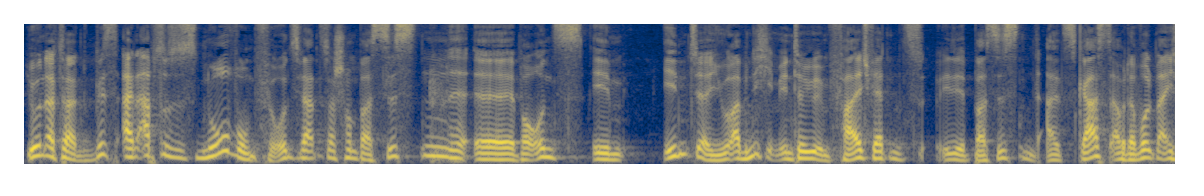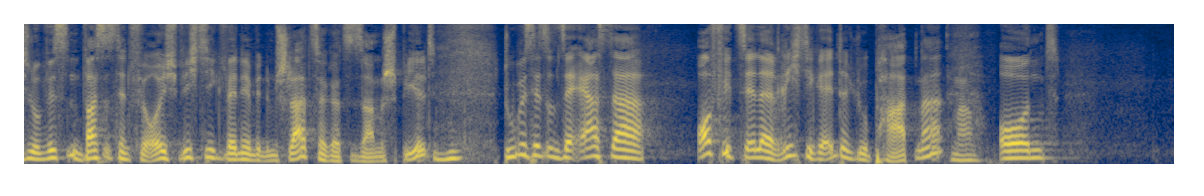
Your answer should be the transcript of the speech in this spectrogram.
Jonathan, du bist ein absolutes Novum für uns. Wir hatten zwar schon Bassisten äh, bei uns im Interview, aber nicht im Interview, im Falsch. Wir hatten äh, Bassisten als Gast, aber da wollten wir eigentlich nur wissen, was ist denn für euch wichtig, wenn ihr mit einem Schlagzeuger zusammenspielt. Du bist jetzt unser erster offizieller, richtiger Interviewpartner Wow. und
